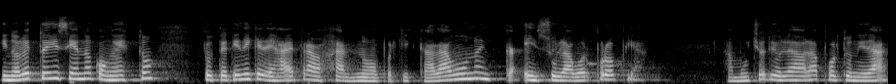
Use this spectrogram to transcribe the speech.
Y no le estoy diciendo con esto que usted tiene que dejar de trabajar, no, porque cada uno en, su labor propia. A muchos Dios le ha dado la oportunidad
